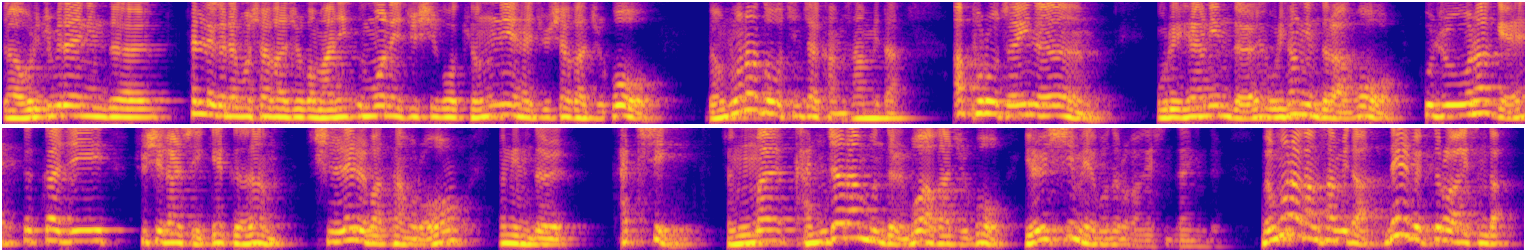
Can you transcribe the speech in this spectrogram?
자, 우리 주미다이님들 텔레그램 오셔가지고 많이 응원해 주시고 격려해 주셔가지고 너무나도 진짜 감사합니다. 앞으로 저희는 우리 회원님들, 우리 형님들하고 꾸준하게 끝까지 주식할 수 있게끔 신뢰를 바탕으로 형님들 같이 정말 간절한 분들 모아가지고 열심히 해보도록 하겠습니다, 형님들. 너무나 감사합니다. 내일 뵙도록 하겠습니다.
